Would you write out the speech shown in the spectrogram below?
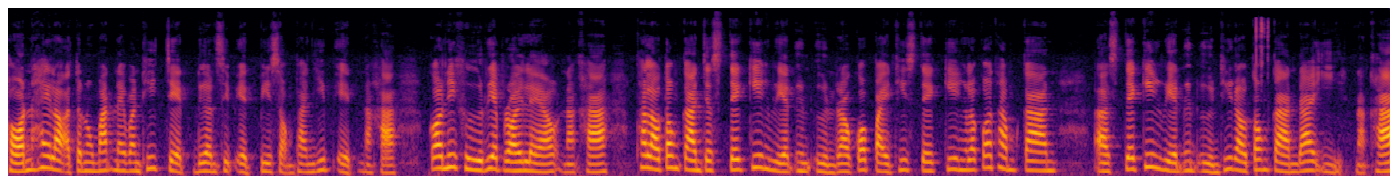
ถอนให้เราอัตโนมัติในวันที่ 7 เดือน 11 ปี 2021 นะคะ ก็นี่คือเรียบร้อยแล้วนะคะ ถ้าเราต้องการจะ staking เหรียญอื่น ๆ เราก็ไปที่ staking แล้วก็ทำการเอ่อ staking เหรียญอื่น ๆ ที่เราต้องการได้อีกนะคะ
